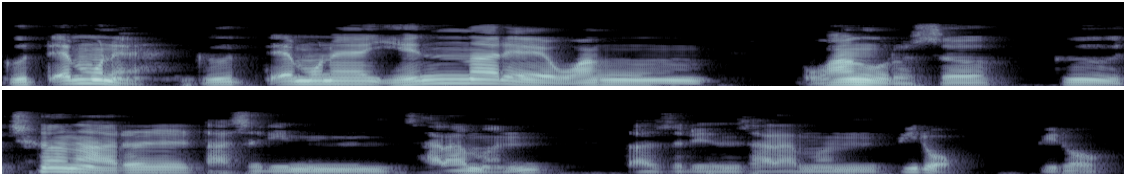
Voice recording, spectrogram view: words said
그 때문에 그 때문에 옛날의 왕 왕으로서 그 천하를 다스린 사람은 다스리는 사람은 비록 비록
